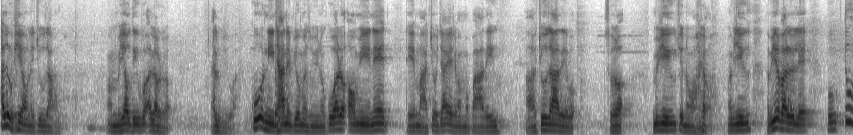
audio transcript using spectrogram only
အဲ့လိုဖြစ်အောင်လည်းကြိုးစားအောင်မရောက်သေးဘူးအဲ့လောက်တော့အဲ့လိုမျိုးပါကိုယ်အနေထားနဲ့ပြောမယ်ဆိုရင်တော့ကိုကတော့အောင်မြင်တဲ့တဲမှာကြော်ကြားရဲ့တဲမှာမပါသေးဘူးအာကြိုးစားတယ်ပေါ့ဆိုတော့ မပြေဘူးကျွန်တော်ကတော့မပြေဘူးမပြေဘာလို့လဲဟိုသူ့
